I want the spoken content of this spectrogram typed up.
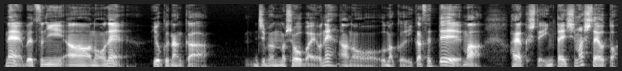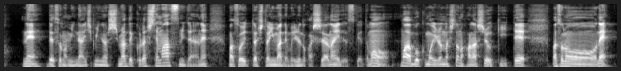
ね、別に、あのね、よくなんか、自分の商売をね、あの、うまくいかせて、まあ、早くして引退しましたよと。ね。で、そのみんな、みんな島で暮らしてます、みたいなね。まあそういった人今でもいるのか知らないですけれども、まあ僕もいろんな人の話を聞いて、まあそのね、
